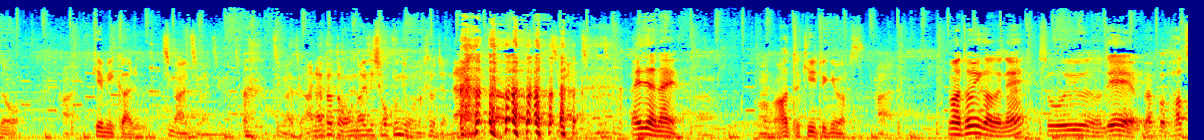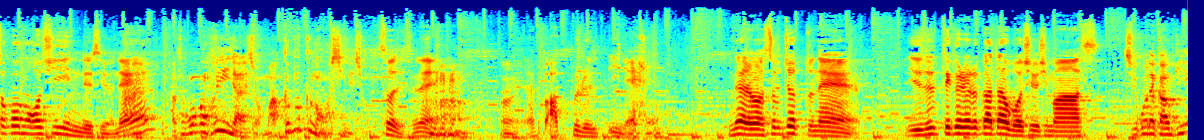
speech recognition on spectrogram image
ーのい。ケミカル。違う違う違う違う。違う違う。あなたと同じ職業の人じゃない。違う違う違う。あれじゃないの、うん、あと聞いときます。はいまあとにかくねそういうのでやっぱパソコンが欲しいんですよね、パソコンが欲しいんじゃないでしょ。MacBook が欲しいんでしょ。そうですね、うん、やっぱアップルいいね。だからまあそれちょっとね譲ってくれる方を募集します。中古で買う気？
